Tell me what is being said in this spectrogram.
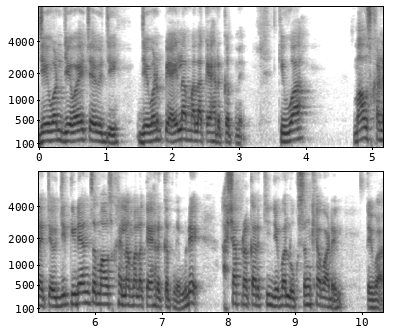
जेवण जेवायच्याऐवजी जेवण प्यायला मला काही हरकत नाही. किंवा मांस खाण्याच्याऐवजी किड्यांचं मांस खायला मला काही हरकत नाही. म्हणजे अशा प्रकारची जेव्हा लोकसंख्या वाढेल तेव्हा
